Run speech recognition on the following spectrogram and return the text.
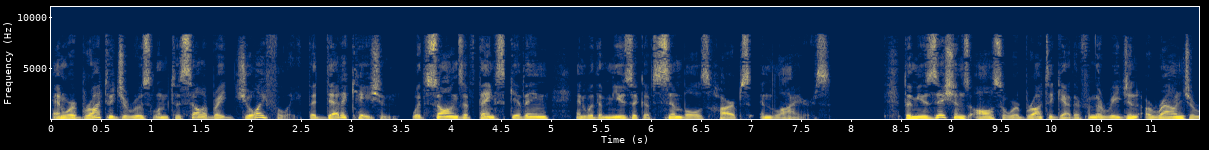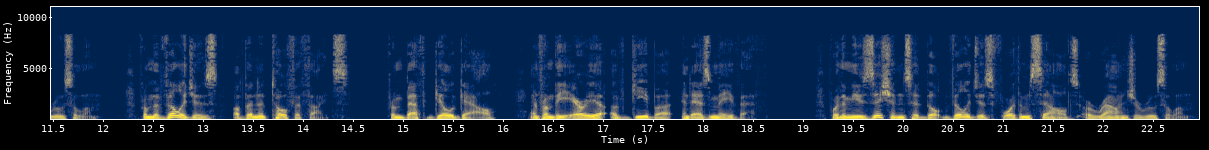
and were brought to jerusalem to celebrate joyfully the dedication with songs of thanksgiving and with the music of cymbals harps and lyres. The musicians also were brought together from the region around jerusalem from the villages of the netophathites from beth gilgal and from the area of geba and azmaveth for the musicians had built villages for themselves around jerusalem.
